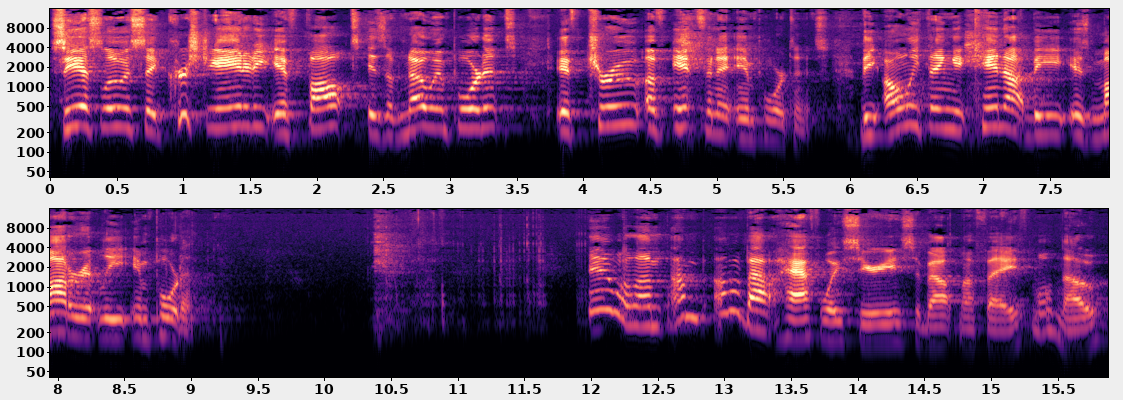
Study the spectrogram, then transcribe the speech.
C.S. Lewis said Christianity, if false, is of no importance, if true, of infinite importance. The only thing it cannot be is moderately important. Yeah, well, I'm, I'm, I'm about halfway serious about my faith. Well, no.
